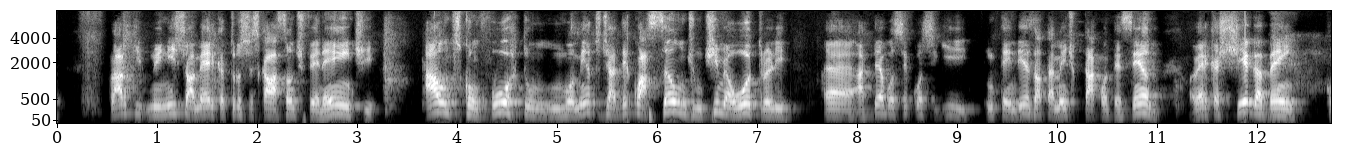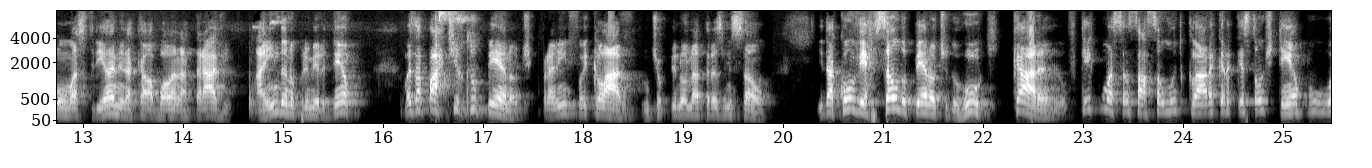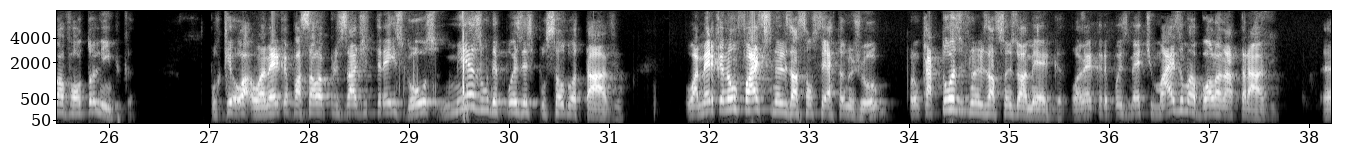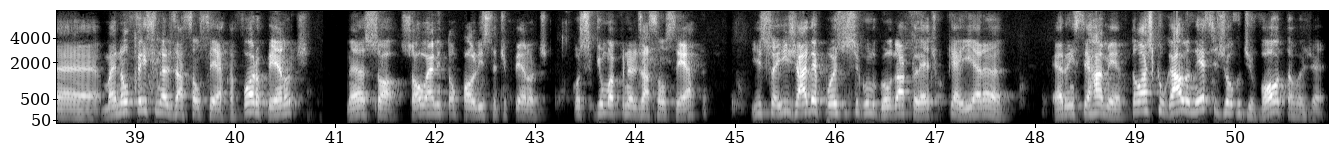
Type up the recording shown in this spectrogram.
Claro que no início a América trouxe escalação diferente, há um desconforto, um momento de adequação de um time ao outro ali, é, até você conseguir entender exatamente o que está acontecendo. O América chega bem com o Mastriani naquela bola na trave, ainda no primeiro tempo, mas a partir do pênalti, para mim foi claro, a gente opinou na transmissão e da conversão do pênalti do Hulk, cara, eu fiquei com uma sensação muito clara que era questão de tempo a volta olímpica. Porque o América passava a precisar de três gols, mesmo depois da expulsão do Otávio. O América não faz finalização certa no jogo. Foram 14 finalizações do América. O América depois mete mais uma bola na trave, é, mas não fez finalização certa, fora o pênalti. Né? Só, só o Wellington Paulista de pênalti conseguiu uma finalização certa. Isso aí já depois do segundo gol do Atlético, que aí era era o encerramento. Então, acho que o Galo, nesse jogo de volta, Rogério,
